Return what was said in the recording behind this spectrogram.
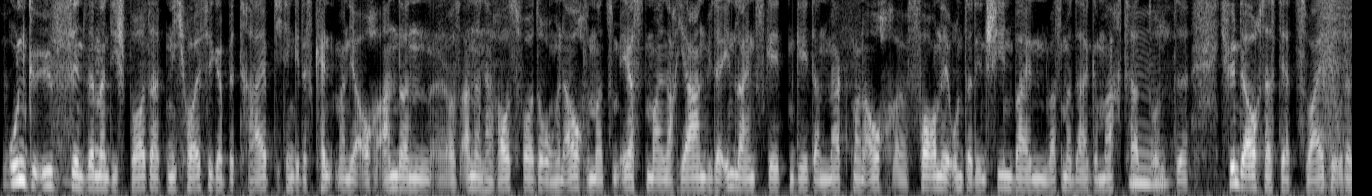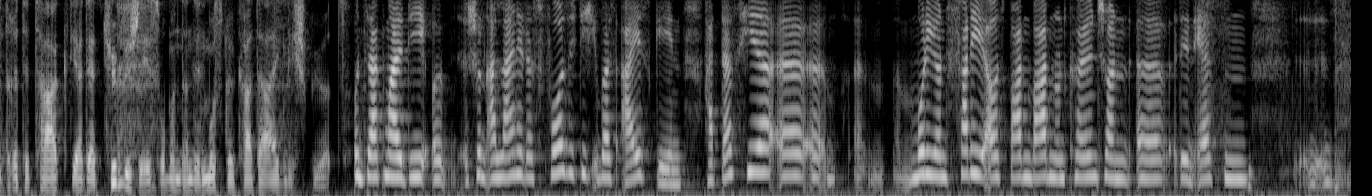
ungeübt sind, wenn man die Sportart nicht häufiger betreibt. Ich denke, das kennt man ja auch anderen, äh, aus anderen Herausforderungen auch. Wenn man zum ersten Mal nach Jahren wieder Inline-Skaten geht, dann merkt man auch äh, vorne unter den Schienbeinen, was man da gemacht hat. Und äh, ich finde auch, dass der zweite oder dritte Tag ja der typische ist, wo man dann den Muskelkater eigentlich spürt. Und sag mal, die schon alleine das vorsichtig übers Eis gehen, hat das hier äh, äh, Mutti und Faddy aus Baden-Baden und Köln schon äh, den ersten,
